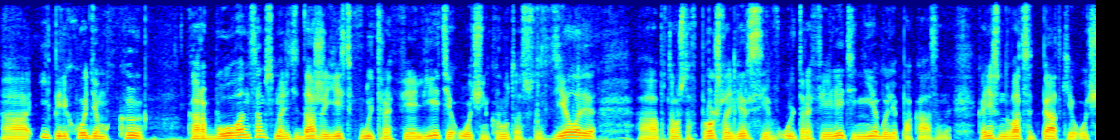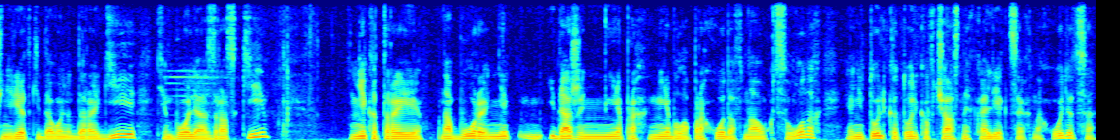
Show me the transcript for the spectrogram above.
А, и переходим к карбованцам. Смотрите, даже есть в ультрафиолете. Очень круто, что сделали. А, потому что в прошлой версии в ультрафиолете не были показаны. Конечно, 25-ки очень редкие, довольно дорогие. Тем более зразки некоторые наборы не, и даже не, не было проходов на аукционах, и они только-только в частных коллекциях находятся.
